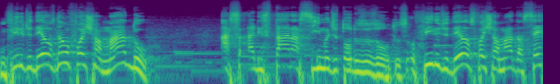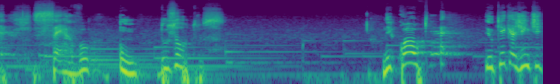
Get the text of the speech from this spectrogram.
Um filho de Deus não foi chamado a, estar acima de todos os outros. O filho de Deus foi chamado a ser servo um dos outros. E qual que é, e o que que a gente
